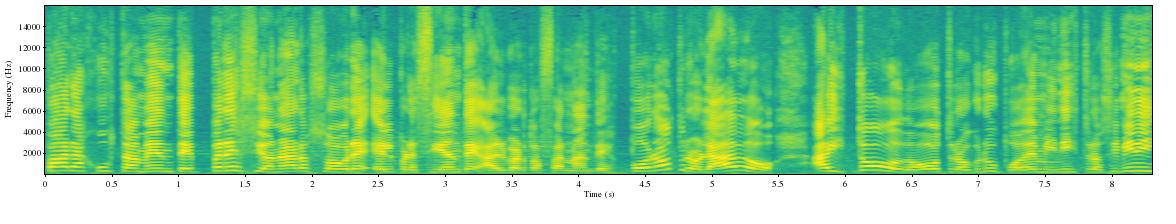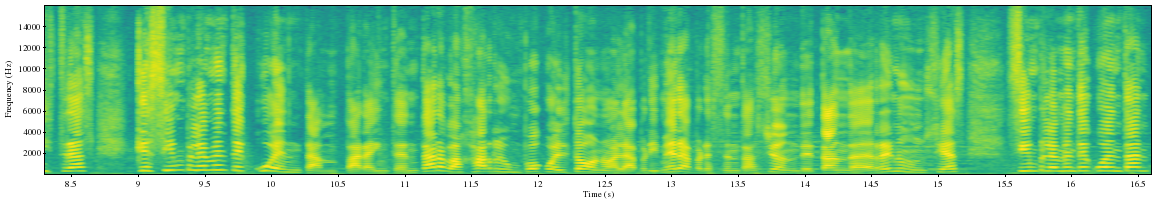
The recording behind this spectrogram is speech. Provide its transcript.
para justamente presionar sobre el presidente Alberto Fernández. Por otro lado, hay todo otro grupo de ministros y ministras que simplemente cuentan para intentar bajarle un poco el tono a la primera presentación de tanda de renuncias, simplemente cuentan,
